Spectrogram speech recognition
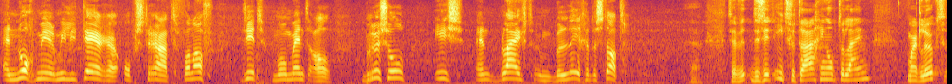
en nog meer militairen op straat vanaf dit moment al. Brussel is en blijft een belegerde stad. Ja. Er zit iets vertraging op de lijn, maar het lukt.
